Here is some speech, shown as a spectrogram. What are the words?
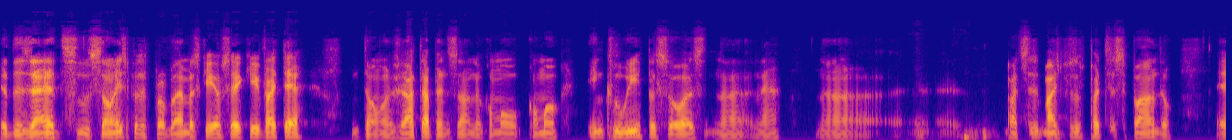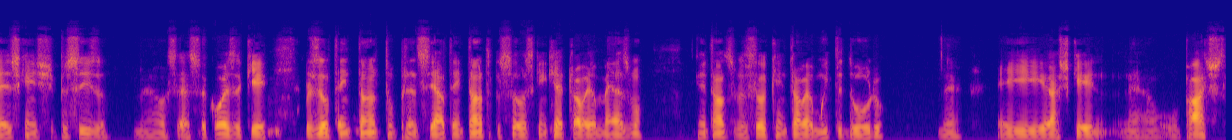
eu desenho soluções para os problemas que eu sei que vai ter. Então, eu já está pensando como, como incluir pessoas na, né, na, mais pessoas participando é isso que a gente precisa. Né? Essa coisa que o Brasil tem tanto potencial, tem tantas pessoas que querem trabalhar mesmo, tem tantas pessoas que trabalham muito duro, né? E acho que né, o parte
